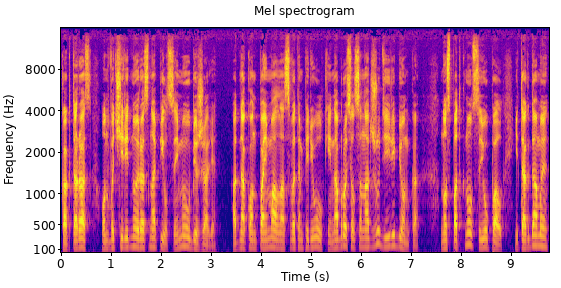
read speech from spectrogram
Как-то раз он в очередной раз напился, и мы убежали. Однако он поймал нас в этом переулке и набросился на Джуди и ребенка, но споткнулся и упал, и тогда мы...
